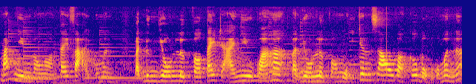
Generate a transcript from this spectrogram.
Mắt nhìn vào ngón tay phải của mình bạn đừng dồn lực vào tay trái nhiều quá ha. Bạn dồn lực vào mũi chân sau và cơ bụng của mình á.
